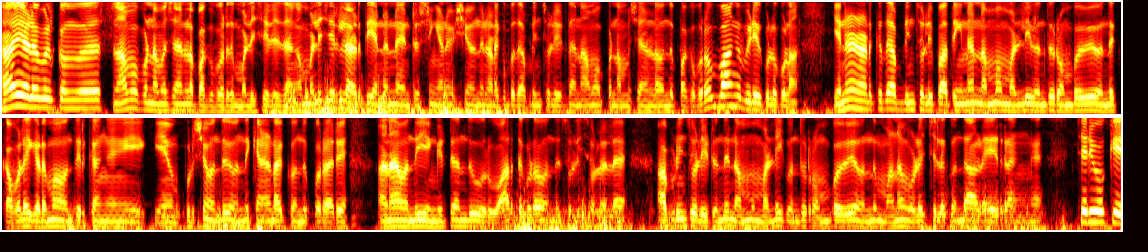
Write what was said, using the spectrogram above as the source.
ஹாய் ஹலோ வெல்கம் நாம இப்போ நம்ம சேனலில் பார்க்க போகிறது மல்லிசேரி தாங்க. மல்லிசேரியில் அடுத்து என்னென்ன இன்ட்ரெஸ்டிங்கான விஷயம் வந்து நடக்குது அப்படின்னு சொல்லிட்டு தான் நாம இப்போ நம்ம சேனலில் வந்து பார்க்க போகிறோம் வாங்க வீடியோக்குள்ளே போகலாம் என்ன நடக்குது அப்படின்னு சொல்லி பார்த்தீங்கன்னா நம்ம மல்லி வந்து ரொம்பவே வந்து கவலைக்கிடமாக வந்திருக்காங்க. என் புருஷன் வந்து வந்து கனடாவுக்கு வந்து போகிறாரு ஆனால் வந்து எங்கிட்ட வந்து ஒரு வார்த்தை கூட வந்து சொல்லி சொல்லலை அப்படின்னு சொல்லிட்டு வந்து நம்ம மல்லிக்கு வந்து ரொம்பவே வந்து மன உளைச்சலுக்கு வந்து ஆளாயிடுறாங்க. சரி ஓகே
